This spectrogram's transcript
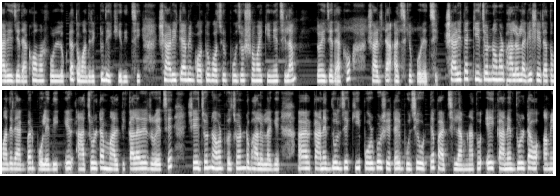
আর এই যে দেখো আমার ফুল লোকটা তোমাদের একটু দেখিয়ে দিচ্ছি। শাড়িটা আমি গত বছর পুজোর সময় কিনেছিলাম। তো এই যে দেখো, শাড়িটা আজকে পরেছি। শাড়িটা কি জন্য আমার ভালো লাগে সেটা তোমাদের একবার বলে দিই। এর আঁচলটা মাল্টি কালারের রয়েছে, সেই জন্য আমার প্রচণ্ড ভালো লাগে। আর কানের দুল যে কি পরবো সেটাই বুঝে উঠতে পারছিলাম না। তো এই কানের দুলটাও আমি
